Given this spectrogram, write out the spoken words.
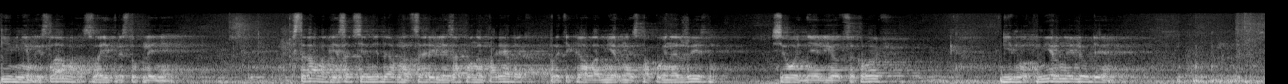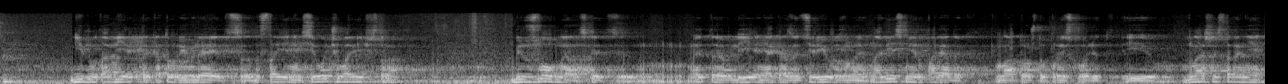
именем ислама свои преступления. В странах, где совсем недавно царили закон и порядок, протекала мирная и спокойная жизнь, сегодня льется кровь, гибнут мирные люди, гибнут объекты, которые являются достоянием всего человечества. Безусловно, сказать, это влияние оказывает серьезное на весь мир порядок, на то, что происходит и в нашей стране,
